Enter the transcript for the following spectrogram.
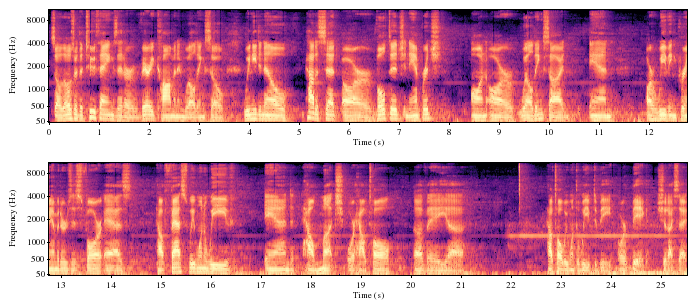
So those are the two things that are very common in welding. So we need to know how to set our voltage and amperage on our welding side and our weaving parameters as far as how fast we want to weave and how much or how tall of a uh, how tall we want the weave to be or big should I say.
